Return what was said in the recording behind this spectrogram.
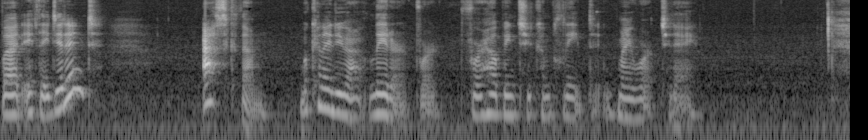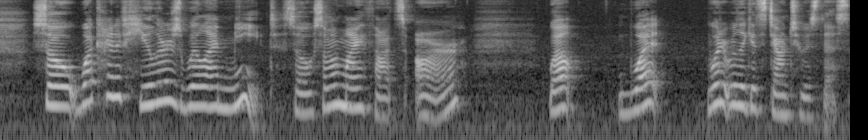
but if they didn't, ask them, what can I do later for for helping to complete my work today? So, what kind of healers will I meet? So, some of my thoughts are well, what what it really gets down to is this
